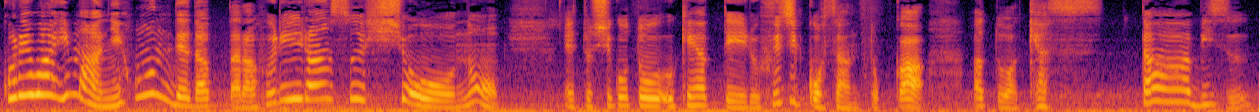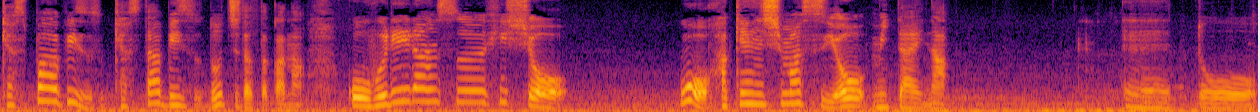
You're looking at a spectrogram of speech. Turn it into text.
これは今、日本でだったらフリーランス秘書の、えっと、仕事を受け合っている藤子さんとか、あとはキャスタービズ？キャスパービズ？キャスタービズ？どっちだったかな？こう、フリーランス秘書を派遣しますよ、みたいな、えー、っと、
